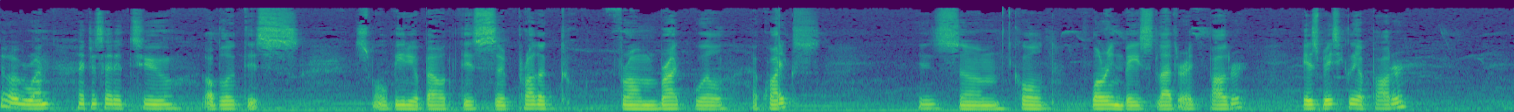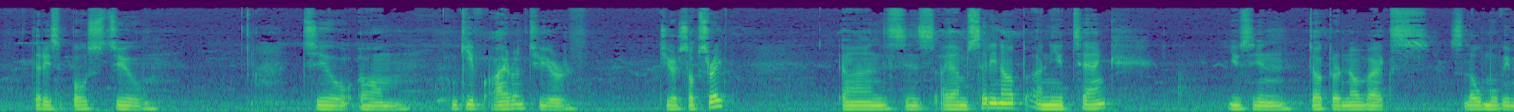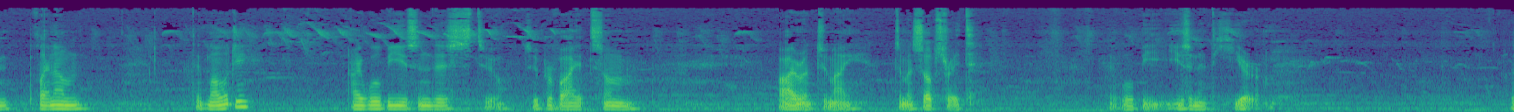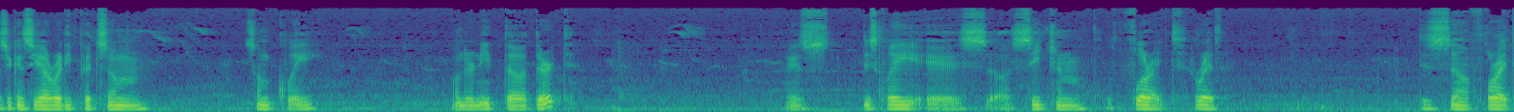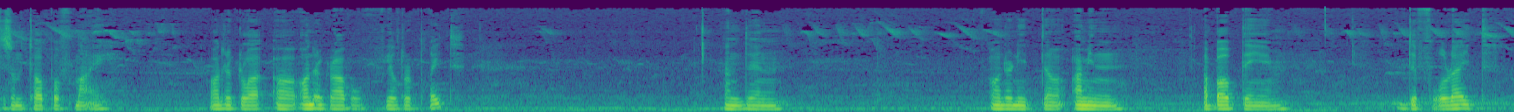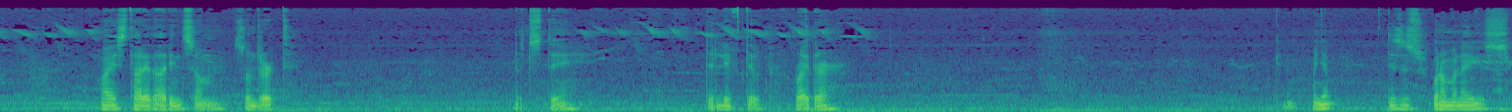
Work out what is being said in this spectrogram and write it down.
Hello everyone, I decided to upload this small video about this uh, product from Brightwell Aquatics. It's um, called FlorinBase laterite powder. It is basically a powder that is supposed to to um, give iron to your to your substrate and since I am setting up a new tank using Dr. Novak's slow moving plenum technology I will be using this to to provide some iron to my to my substrate. I will be using it here. As you can see I already put some some clay underneath the dirt. Is this clay is uh, Seachem fluorite red this uh, fluorite is on top of my under, uh, under gravel filter plate. And then underneath the I mean above the the fluorite I started adding some some dirt. That's the the lift tube right there. Okay yeah this is what I'm gonna use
